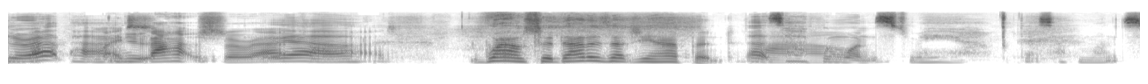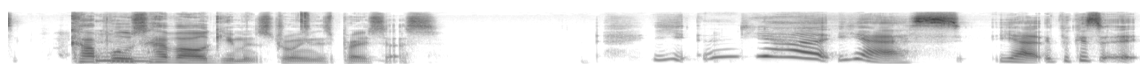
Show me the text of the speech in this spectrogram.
bachelorette my bachelorette Yeah. pad. Wow, so that has actually happened. that's happened once to me. That's happened once. Couples mm. have arguments during this process. Ye- Yeah, yes, yeah, because it,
